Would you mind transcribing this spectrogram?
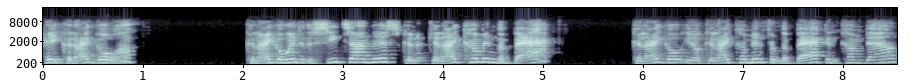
hey, could I go up? Can I go into the seats on this? Can can I come in the back? Can I go? You know, can I come in from the back and come down?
